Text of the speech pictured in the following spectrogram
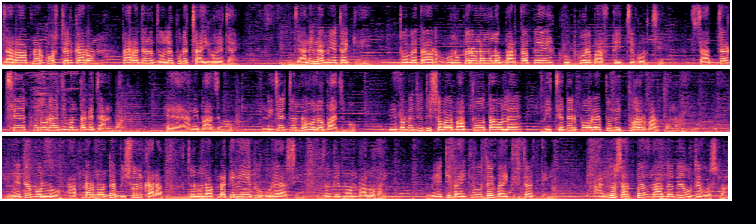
যারা আপনার কষ্টের কারণ, তারা যেন জ্বলে পুড়ে ছাই হয়ে যায়। জানি না মেয়েটা কি, তবে তার অনুপ্রেরণামূলক বার্তা পেয়ে খুব করে বাঁচতে ইচ্ছে করছে। সাত যাচ্ছে পুনরায় জীবনটাকে জানবার। হ্যাঁ আমি বাঁচব। নিজের জন্য হলেও বাঁচব। এভাবে যদি সবাই ভাবতো, তাহলে বিচ্ছেদের পর এত মৃত্যু হার বাড়তো না। মেয়েটা বলল, আপনার মনটা ভীষণ খারাপ। চলুন, আপনাকে নিয়ে একটু ঘুরে আসি, যদি মন ভালো হয়। মেয়েটি বাইকে উঠে বাইক স্টার্ট দিল। আমিও সাত পাঁচ না ভেবে উঠে বসলাম।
